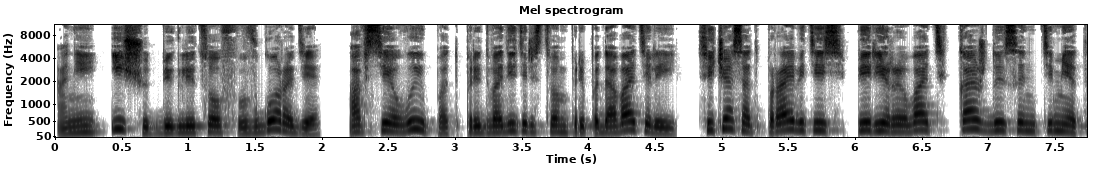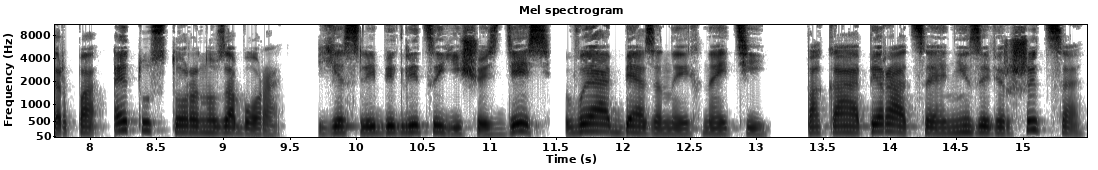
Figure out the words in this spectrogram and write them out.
Они ищут беглецов в городе, а все вы под предводительством преподавателей сейчас отправитесь перерывать каждый сантиметр по эту сторону забора. Если беглецы еще здесь, вы обязаны их найти. Пока операция не завершится,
